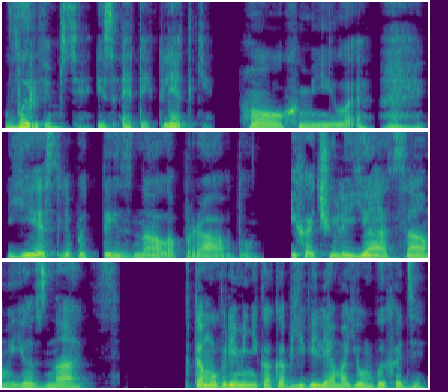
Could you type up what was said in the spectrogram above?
вырвемся из этой клетки. Ох, милая, если бы ты знала правду. И хочу ли я сам ее знать? К тому времени, как объявили о моем выходе,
